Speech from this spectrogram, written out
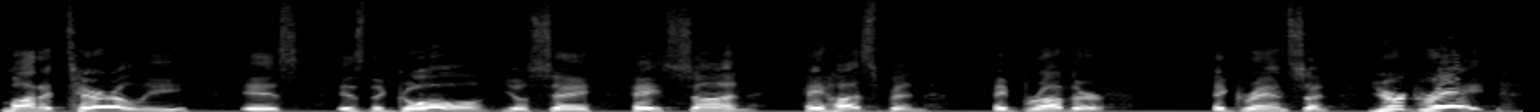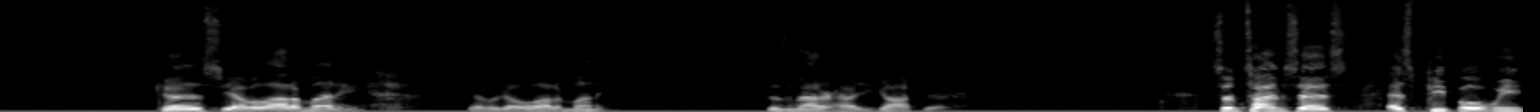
monetarily is, is the goal, you'll say, hey, son, hey, husband, hey, brother, hey, grandson, you're great because you have a lot of money. You have got a lot of money. It Doesn't matter how you got there. Sometimes, as, as people, we,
